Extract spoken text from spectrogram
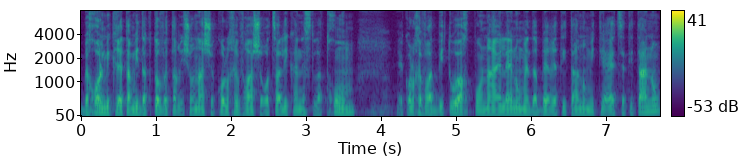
בכל מקרה תמיד הכתובת הראשונה שכל חברה שרוצה להיכנס לתחום, mm-hmm. כל חברת ביטוח פונה אלינו, מדברת איתנו, מתייעצת איתנו.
